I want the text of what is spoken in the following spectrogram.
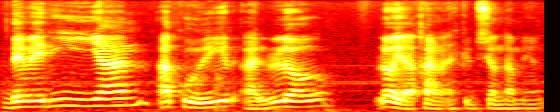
deberían acudir al blog, lo voy a dejar en la descripción también,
